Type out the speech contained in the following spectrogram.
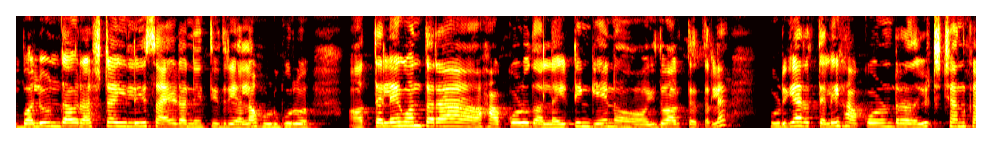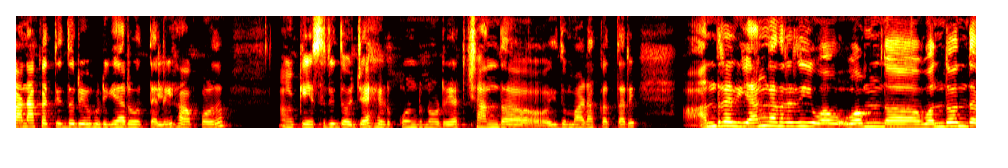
ಬಲೂನ್ದವ್ರು ಅಷ್ಟೇ ಇಲ್ಲಿ ಸೈಡ್ ನಿಂತಿದ್ರಿ. ಎಲ್ಲ ಹುಡುಗರು ತಲೆಗೆ ಒಂಥರ ಹಾಕೊಳ್ಳೋದು ಆ ಲೈಟಿಂಗ್ ಏನು ಇದು ಆಗ್ತೈತಲ್ಲ? ಹುಡುಗ್ಯಾರು ತಲೆಗೆ ಹಾಕೊಂಡ್ರೆ ಇಷ್ಟು ಚಂದ ಕಾಣಕತ್ತಿದ್ದು ರೀ ಹುಡುಗ್ಯಾರು ತಲೆಗೆ ಹಾಕೊಳ್ಳೋದು ಕೇಸರಿ ಧ್ವಜ ಹಿಡ್ಕೊಂಡು ನೋಡ್ರಿ ಎಷ್ಟು ಚಂದ ಇದು ಮಾಡಕತ್ತಾರಿ. ಅಂದ್ರೆ ಹೆಂಗಂದ್ರೆ ರೀ ಒಂದು, ಒಂದೊಂದು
